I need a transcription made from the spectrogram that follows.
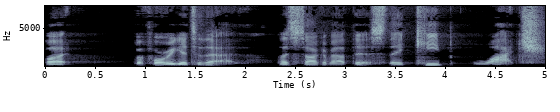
But before we get to that, let's talk about this. They keep watch.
